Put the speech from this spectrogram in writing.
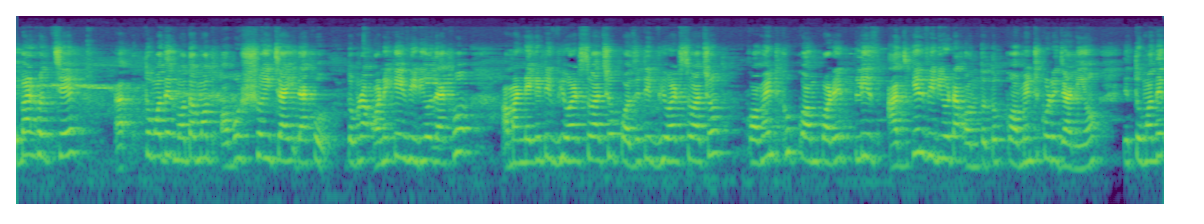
এবার হচ্ছে তোমাদের মতামত অবশ্যই চাই। দেখো, তোমরা অনেকেই ভিডিও দেখো, আমার নেগেটিভ ভিউয়ার্সও আছো পজিটিভ ভিউয়ার্সও আছো কমেন্ট খুব কম করে প্লিজ আজকের ভিডিওটা অন্তত কমেন্ট করে জানিও যে তোমাদের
